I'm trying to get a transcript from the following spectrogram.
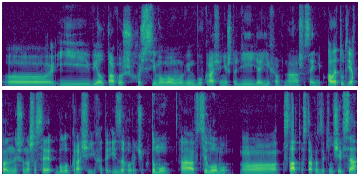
Е, і Віл також, хоч сім умовому, він був краще, ніж тоді я їхав на шосейнику. Але тут я впевнений, що на шосе було б краще їхати із-за горочок. Тому а, в цілому е, старт ось так от закінчився.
